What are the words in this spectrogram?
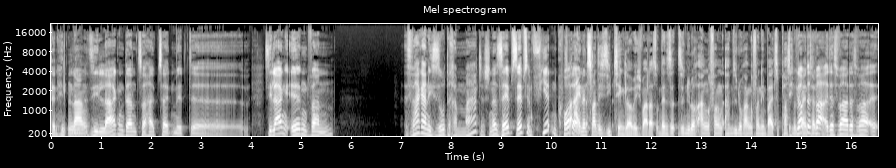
dann hinten lagen. Sie lagen dann zur Halbzeit mit, äh, sie lagen irgendwann, es war gar nicht so dramatisch, ne? Selbst, selbst im vierten war Quarter. 21, 17, glaube ich, war das. Und dann sind, nur noch angefangen, haben sie nur noch angefangen, den Ball zu passen Ich glaube, das war, das war, das war, äh,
